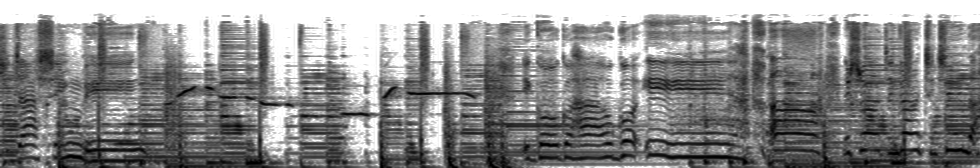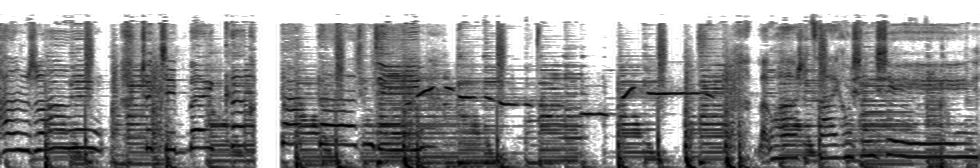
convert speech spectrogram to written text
是夹心饼，口口好过瘾啊！你说健康轻轻的喊上瘾，吹起贝壳大的情景，浪花是彩虹星星，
